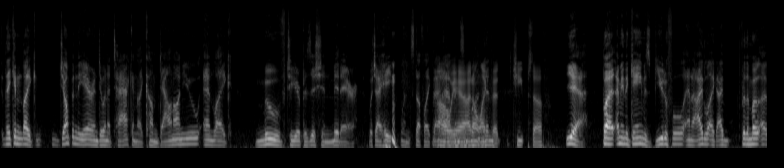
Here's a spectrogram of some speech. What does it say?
they can like jump in the air and do an attack and like come down on you and like move to your position midair which i hate when stuff like that oh happens yeah, I don't like and- that cheap stuff. yeah but i mean the game is beautiful and i like i for the mo uh,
